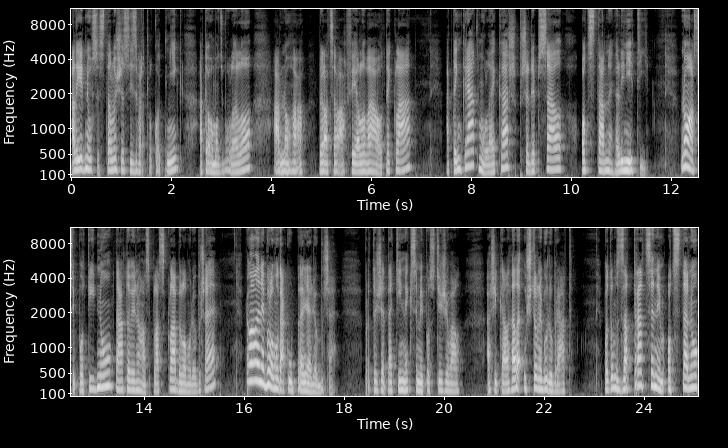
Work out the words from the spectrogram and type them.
ale jednou se stalo, že si zvrtl kotník a toho moc bolelo a noha byla celá fialová a oteklá a tenkrát mu lékař předepsal odstan hlinitý. No asi po týdnu tátovi noha splaskla, bylo mu dobře, no ale nebylo mu tak úplně dobře, protože tatínek si mi postěžoval a říkal, hele, už to nebudu brát. Po tom zatraceným odstanu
